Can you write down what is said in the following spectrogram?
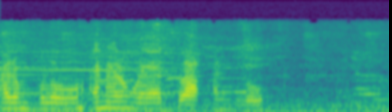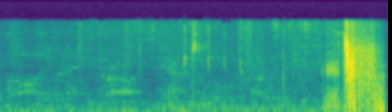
Merong blue. Ay, merong red, black, and blue. Yan. Ayan.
